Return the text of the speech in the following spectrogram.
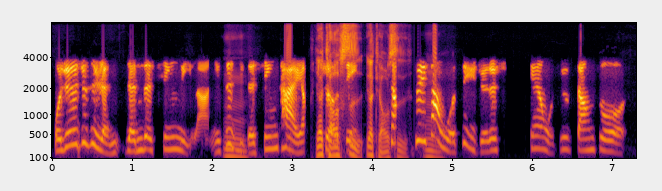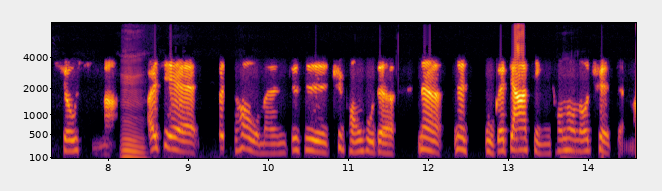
我觉得就是人人的心理啦，你自己的心态要要调试，要调试。所以像我自己觉得，今天我就当做休息嘛，嗯而且这时候我们就是去澎湖的那那五个家庭，通通都确诊嘛，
